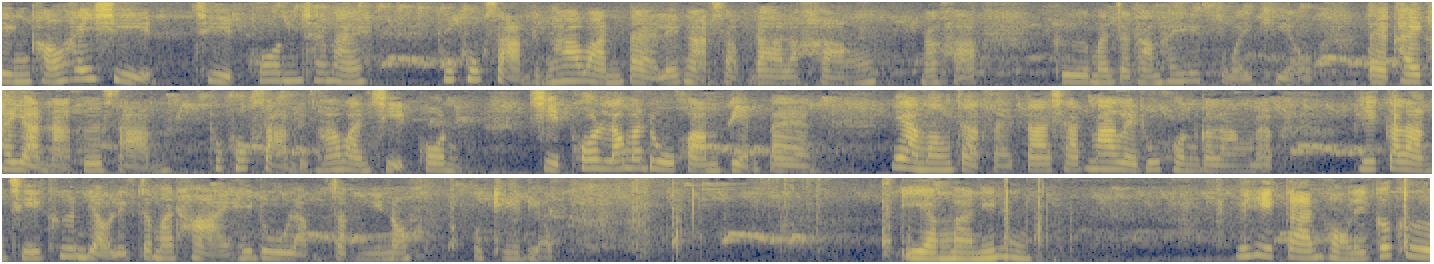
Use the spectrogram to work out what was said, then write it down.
ริง ๆเขาให้ฉีดฉีดพ่นใช่ไหมทุกๆ3าถึงหวัน แต่เล็กอะสัปดาห์ละครั้งนะคะ คือมันจะทำให้สวยเขียว แต่ใครขยันอะคือ 3 ทุก ๆ3าถึงหวันฉีดพ่นฉีดพ่นแล้วมาดูความเปลี่ยนแปลง เนี่ยมองจากสายตาชัดมากเลยทุกคนกำลังแบบพริกกำลังชี้ขึ้นเดี๋ยวเล็กจะมาถ่ายให้ดูหลังจากนี้เนาะโอเคเดี๋ยว เอียงมานิดหนึ่ง วิธีการของเล็กก็คือ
